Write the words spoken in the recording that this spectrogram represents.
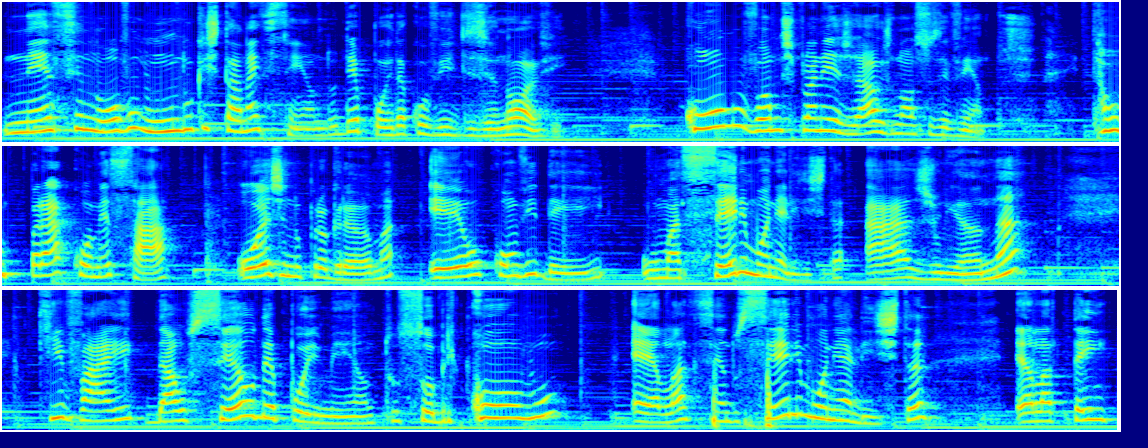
nesse novo mundo que está nascendo depois da Covid-19? Como vamos planejar os nossos eventos? Então, para começar, hoje no programa eu convidei uma cerimonialista, a Juliana que vai dar o seu depoimento sobre como ela, sendo cerimonialista, ela tem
